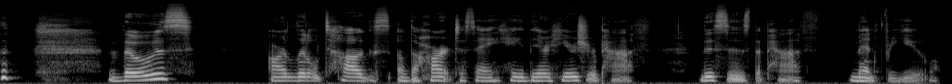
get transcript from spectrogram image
those are little tugs of the heart to say, hey, there, here's your path. This is the path meant for you.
